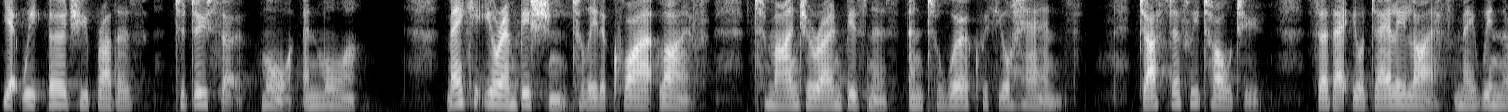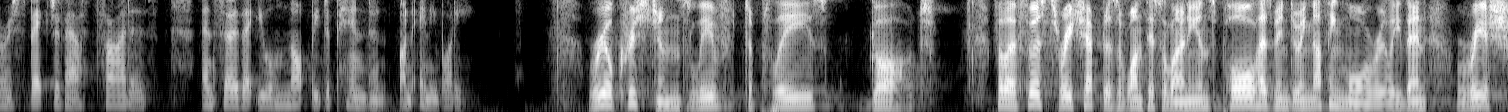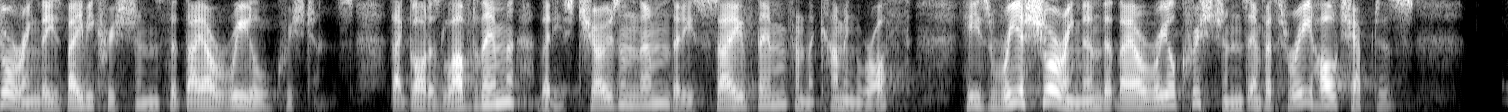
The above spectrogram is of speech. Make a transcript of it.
yet we urge you, brothers, to do so more and more. Make it your ambition to lead a quiet life, to mind your own business, and to work with your hands, just as we told you, so that your daily life may win the respect of outsiders, and so that you will not be dependent on anybody. Real Christians live to please God. For the first three chapters of 1 Thessalonians, Paul has been doing nothing more really than reassuring these baby Christians that they are real Christians, that God has loved them, that He's chosen them, that He's saved them from the coming wrath. He's reassuring them that they are real Christians, and for three whole chapters,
